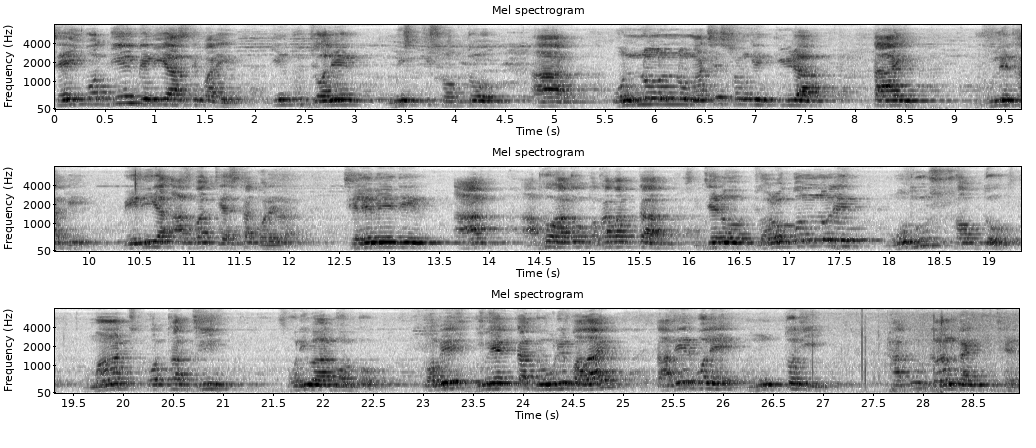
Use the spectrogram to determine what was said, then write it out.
সেই পথ দিয়েই বেরিয়ে আসতে পারে। কিন্তু জলের মিষ্টি শব্দ আর অন্য অন্য মাছের সঙ্গে ক্রীড়া তাই ভুলে থাকে। বেরিয়ে আসবার চেষ্টা করে না। ছেলে মেয়েদের আর আধো কথাবার্তা যেন জলকল্লোলের মধুর শব্দ। মাছ অর্থাৎ জীব, পরিবারবর্গ। তবে দু একটা দৌড়ে পালায়, তাদের বলে মুক্তজীব ঠাকুর গান গাইতেছেন।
